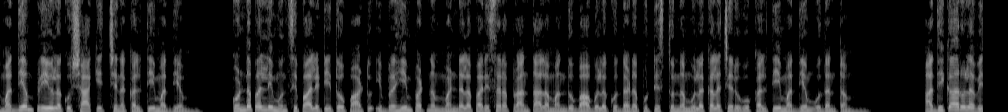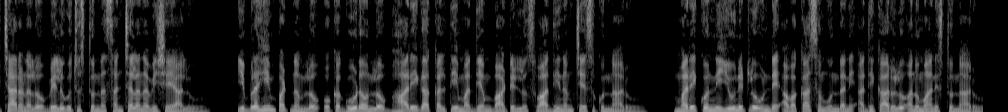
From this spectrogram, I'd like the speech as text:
మద్యం ప్రియులకు షాక్ ఇచ్చిన కల్తీ మద్యం. కొండపల్లి మున్సిపాలిటీతో పాటు ఇబ్రహీంపట్నం మండల పరిసర ప్రాంతాల మందు బాబులకు దడ పుట్టిస్తున్న ములకల చెరువు కల్తీ మద్యం ఉదంతం. అధికారుల విచారణలో వెలుగుచుస్తున్న సంచలన విషయాలు. ఇబ్రహీంపట్నంలో ఒక గూడౌన్లో భారీగా కల్తీ మద్యం బాటిళ్ళు స్వాధీనం చేసుకున్నారు. మరికొన్ని యూనిట్లు ఉండే అవకాశం ఉందని అధికారులు అనుమానిస్తున్నారు.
